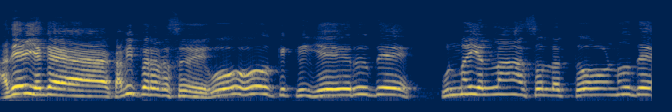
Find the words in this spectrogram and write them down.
அதே எங்கள் கவிப்பேரரசு ஓ கிக்கு ஏறுதே உண்மையெல்லாம் சொல்ல தோணுதே.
